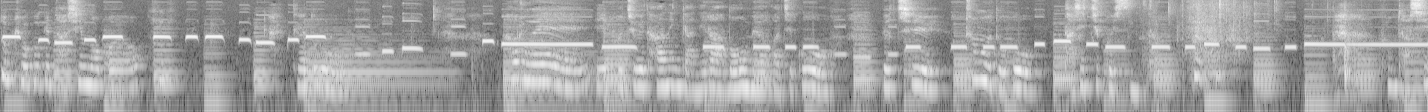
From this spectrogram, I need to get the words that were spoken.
또 결국엔 다시 먹어요. 그래도 하루에 이 벌칙을 다 하는 게 아니라 너무 매워가지고 며칠 틈을 두고 다시 찍고 있습니다. 그럼 다시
